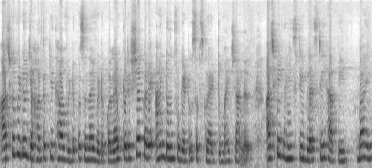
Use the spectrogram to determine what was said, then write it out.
आज का वीडियो यहाँ तक ही था। वीडियो पसंद आए वीडियो को लाइक करें शेयर करें and don't forget to subscribe to my channel आज के यहीं स्टे ब्लेस्ड हैप्पी बाय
